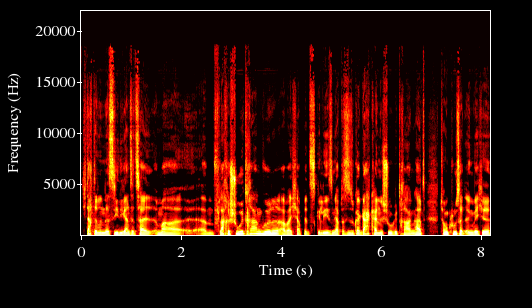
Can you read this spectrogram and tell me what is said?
ich dachte dann, dass sie die ganze Zeit immer ähm, flache Schuhe tragen würde, aber ich habe jetzt gelesen gehabt, dass sie sogar gar keine Schuhe getragen hat. Tom Cruise hat irgendwelche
